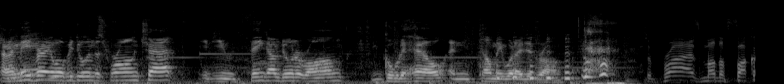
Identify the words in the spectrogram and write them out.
And I may very well be doing this wrong, chat. If you think I'm doing it wrong, go to hell and tell me what I did wrong. Surprise, motherfucker.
